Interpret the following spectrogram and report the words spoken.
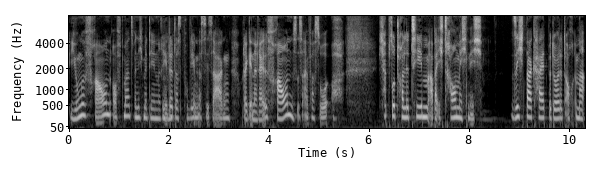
junge Frauen oftmals, wenn ich mit denen rede, das Problem, dass sie sagen, oder generell Frauen, es ist einfach so, oh, ich habe so tolle Themen, aber ich traue mich nicht. Sichtbarkeit bedeutet auch immer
